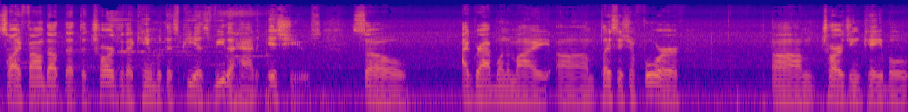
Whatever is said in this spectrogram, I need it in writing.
So I found out that the charger that came with this PS Vita had issues. So I grabbed one of my um, PlayStation 4 um, charging cable,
